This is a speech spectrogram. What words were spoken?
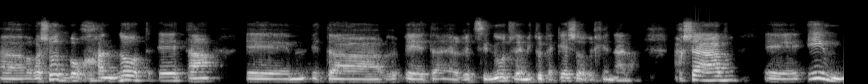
הרשויות בוחנות את, ה, אה, את, ה, את הרצינות ואמיתות הקשר וכן הלאה. עכשיו, אה, אם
